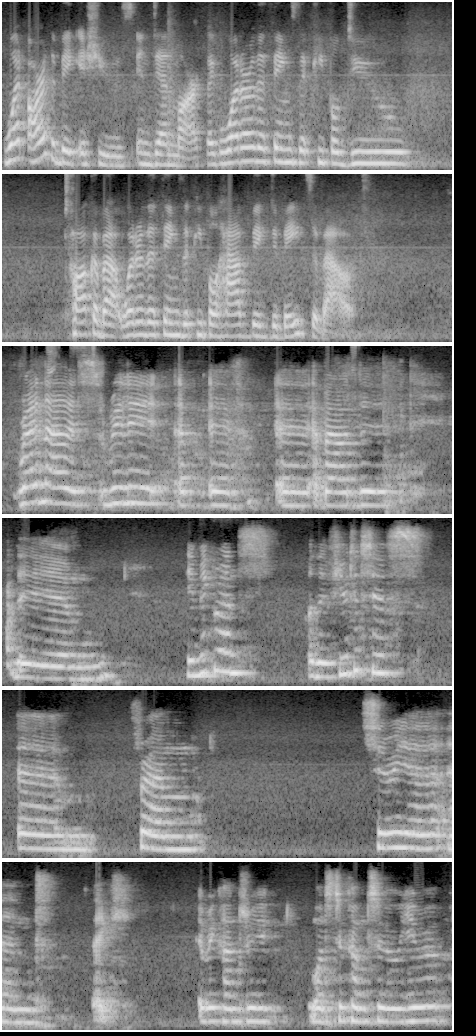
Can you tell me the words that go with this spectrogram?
what are the big issues in Denmark? Like, what are the things that people do talk about? What are the things that people have big debates about? right now it's really uh, uh, uh, about the the um, immigrants or the fugitives um, from Syria and like every country wants to come to Europe.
